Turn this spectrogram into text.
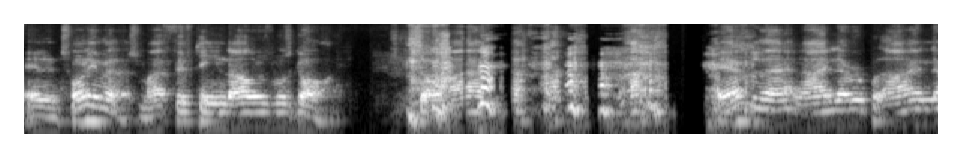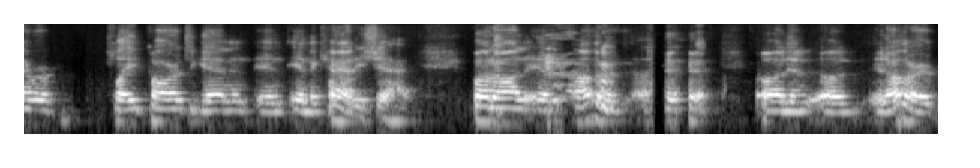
and in twenty minutes, my fifteen dollars was gone. So I, after that, I never I never played cards again in, in, in the caddy shack. But on in other on in, on in other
